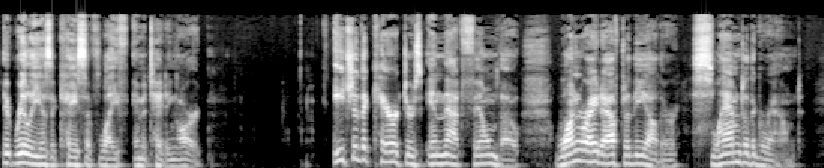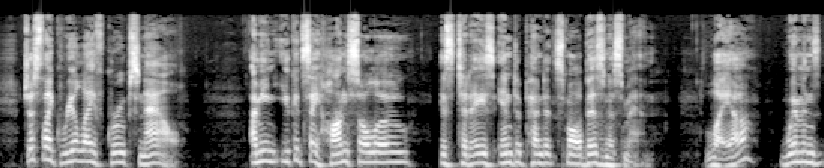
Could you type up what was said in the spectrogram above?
It really is a case of life imitating art. Each of the characters in that film, though, one right after the other, slammed to the ground, just like real life groups now. I mean, you could say Han Solo is today's independent small businessman. Leia, women,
